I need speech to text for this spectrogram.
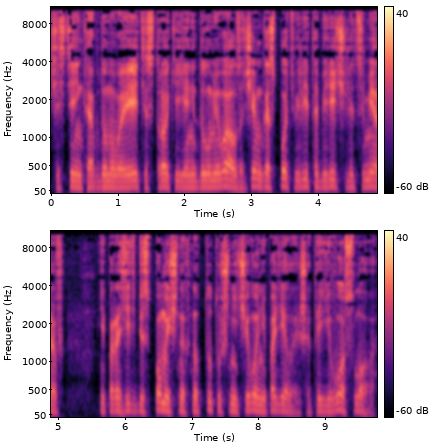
Частенько обдумывая эти строки, я недоумевал, зачем Господь велит оберечь лицемеров и поразить беспомощных, но тут уж ничего не поделаешь, это Его слово.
